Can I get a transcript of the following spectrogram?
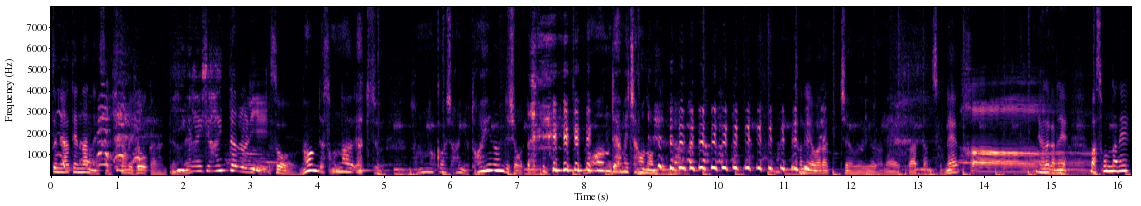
当に当てにならないですよ。人の評価なんてのいい会社入ったのに。そう。なんでそんなやつそんな会社入るの？大変なんでしょうって。なんで辞めちゃうの？みたいな。本当に笑っちゃうようなねことあったんですけどね。はあ。いやだからねまあそんなね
